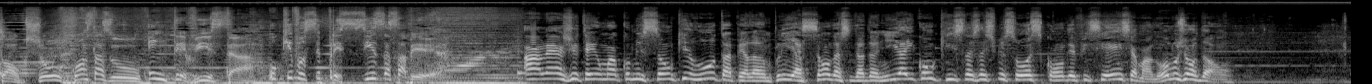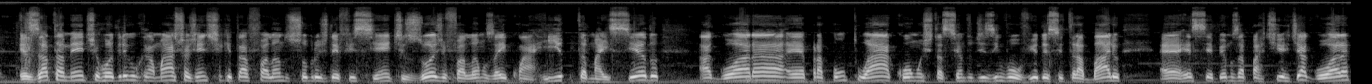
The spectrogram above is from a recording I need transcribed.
Talk Show Costa Azul. Entrevista. O que você precisa saber? A Alerj tem uma comissão que luta pela ampliação da cidadania e conquistas das pessoas com deficiência. Manolo Jordão. Exatamente, Rodrigo Camacho, a gente que está falando sobre os deficientes. Hoje falamos aí com a Rita mais cedo. Agora, é, para pontuar como está sendo desenvolvido esse trabalho, é, recebemos a partir de agora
